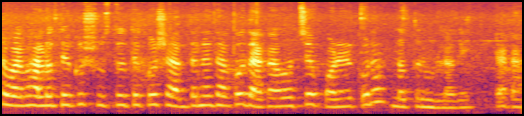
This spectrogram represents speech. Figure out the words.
সবাই ভালো থেকো, সুস্থ থেকো, সাবধানে থাকো। দেখা হচ্ছে পরের কোনো নতুন ব্লগে টাটা।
